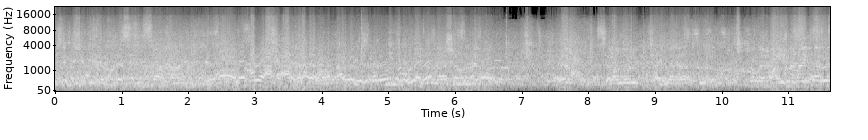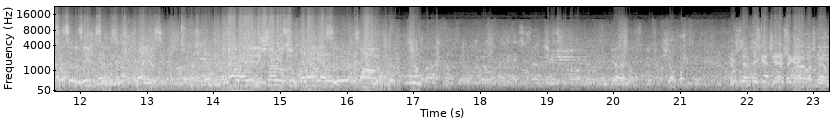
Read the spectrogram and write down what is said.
Biz de burada sizin sağ Evet, selamünaleyküm. Saygılar nasılsınız? Abicim saygılar nasılsınız? İyi misiniz? Kolay gelsin. Efendim hayırlı işler olsun. Kolay gelsin. Sağ olun. Gürsel Tekin, CHP Genel Başkanım.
